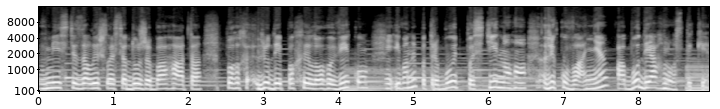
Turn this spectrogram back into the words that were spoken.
В місті залишилося дуже багато людей похилого віку, і вони потребують постійного лікування або діагностики.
